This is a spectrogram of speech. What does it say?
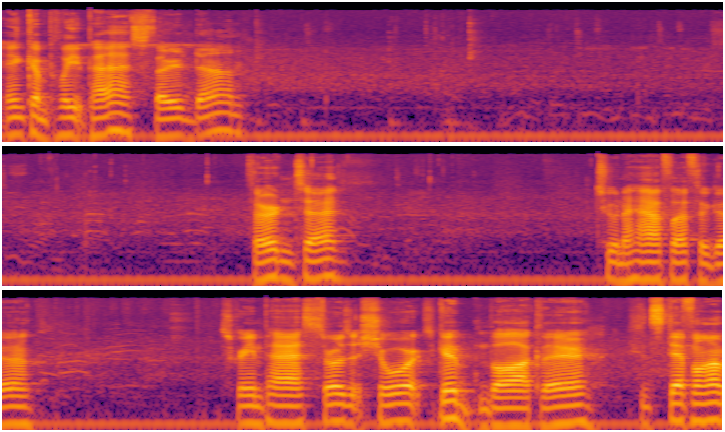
Incomplete pass, third down. Third and 10. Two and a half left to go. Screen pass, throws it short. Good block there. Stiff arm,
